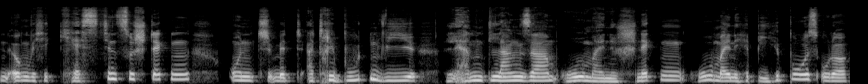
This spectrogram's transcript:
in irgendwelche Kästchen zu stecken und mit Attributen wie lernt langsam, oh meine Schnecken, oh meine Happy Hippos oder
